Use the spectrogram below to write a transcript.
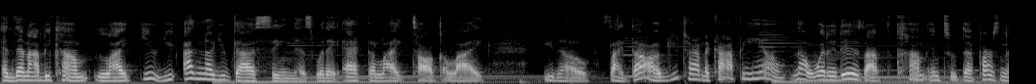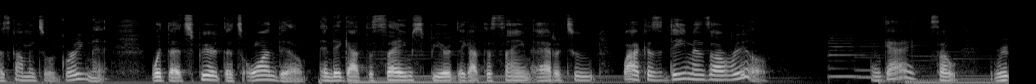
and then I become like you. you. I know you guys seen this where they act alike, talk alike. You know, it's like, dog, you trying to copy him. No, what it is, I've come into that person has come into agreement with that spirit that's on them, and they got the same spirit, they got the same attitude. Why? Because demons are real. Okay, so re-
